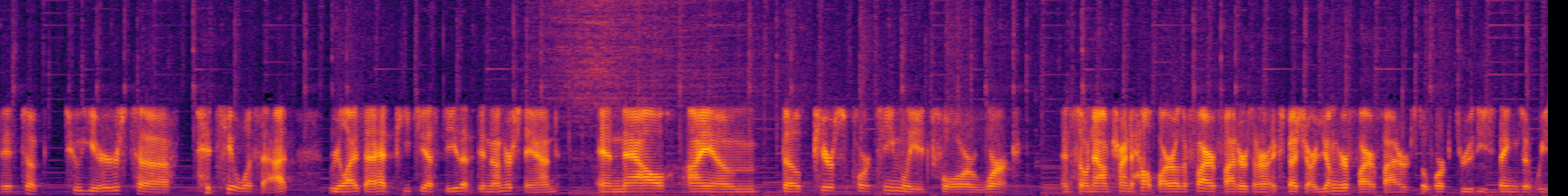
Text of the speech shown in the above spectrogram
It took two years to to deal with that. Realized I had PTSD that I didn't understand. And now I am the peer support team lead for work. And so now I'm trying to help our other firefighters and our, especially our younger firefighters to work through these things that we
